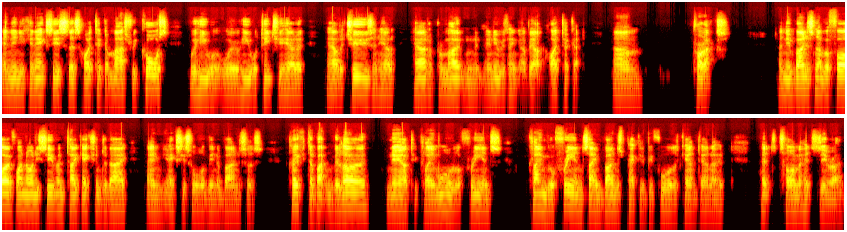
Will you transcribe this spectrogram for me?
and then you can access this high ticket mastery course where he will where he will teach you how to how to choose and how to, how to promote and, and everything about high ticket um, products and then bonus number five 197 take action today and access all the vendor bonuses. Click the button below now to claim all the free and claim your free and same bonus package before the countdown hit, hit timer hits zero.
